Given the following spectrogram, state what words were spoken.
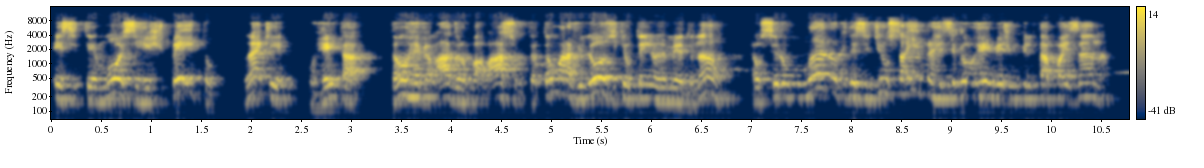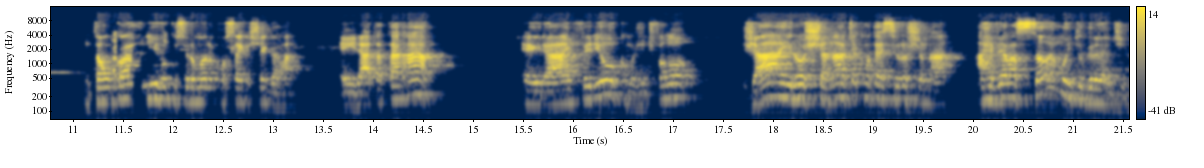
Esse temor, esse respeito, não é que o rei está tão revelado no palácio, está tão maravilhoso que eu tenho medo. Não, é o ser humano que decidiu sair para receber o rei, mesmo que ele está paisana. Então, qual é o nível que o ser humano consegue chegar? Irá Tataá, é Irá inferior, como a gente falou. Já em Roshaná, o que acontece em Roshaná? A revelação é muito grande.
